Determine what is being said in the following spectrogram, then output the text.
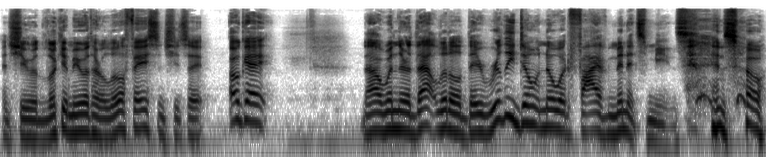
And she would look at me with her little face and she'd say, okay. Now, when they're that little, they really don't know what five minutes means. and so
